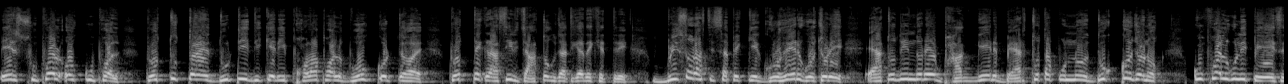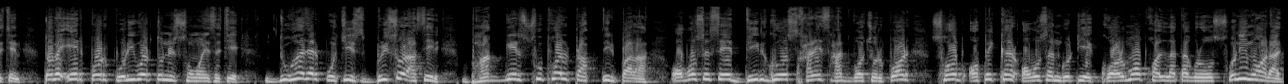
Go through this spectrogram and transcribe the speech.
এর সুফল ও কুফল প্রত্যুত্তরে দুটি দিকেরই ফলাফল ভোগ করতে হয় প্রত্যেক রাশির জাতক জাতিকাদের ক্ষেত্রে। বৃষ রাশির সাপেক্ষে গ্রহের গোচরে এতদিন ধরে ভাগ্যের ব্যর্থতাপূর্ণ, দুঃখজনক কুফলগুলি পেয়ে এসেছেন। তবে এরপর পরিবর্তনের সময় এসেছে। দু হাজার পঁচিশ বৃষ রাশির ভাগ্যের সুফল প্রাপ্তির পালা। অবশেষে দীর্ঘ সাড়ে সাত বছর পর সব অপেক্ষার অবসান ঘটিয়ে কর্মফলদাতা গ্রহ শনি মহারাজ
